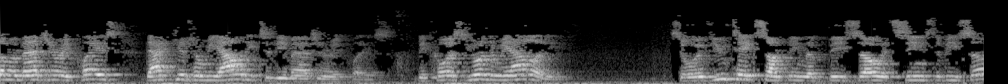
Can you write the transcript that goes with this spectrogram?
some imaginary place, that gives a reality to the imaginary place because you're the reality. So if you take something to be so, it seems to be so.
